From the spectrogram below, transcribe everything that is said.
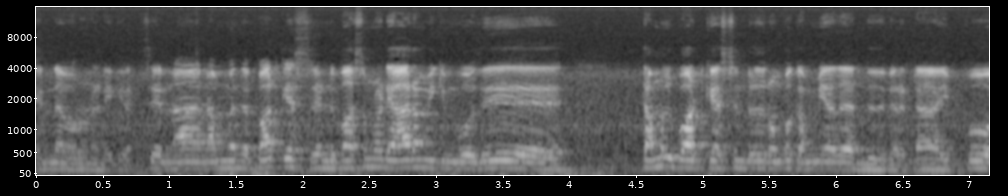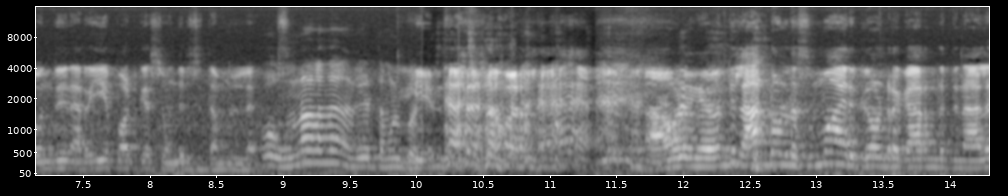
என்ன வரும்னு நினைக்கிறேன்? சரி நான் நம்ம இந்த பாட்காஸ்ட் ரெண்டு மாசம் முன்னாடி ஆரம்பிக்கும் போது தமிழ் பாட்காஸ்ட்ன்றது ரொம்ப கம்மியா தான் இருந்தது கரெக்டா இப்போ வந்து நிறைய பாட்காஸ்ட் வந்துருச்சு தமிழ்ல. ஓ உன்னால தான் நிறைய தமிழ் அதெல்லாம் வரல. அவனுங்க வந்து லாக்டவுன்ல சும்மா இருக்கன்ற காரணத்தினால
